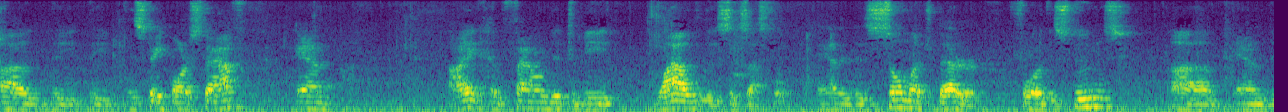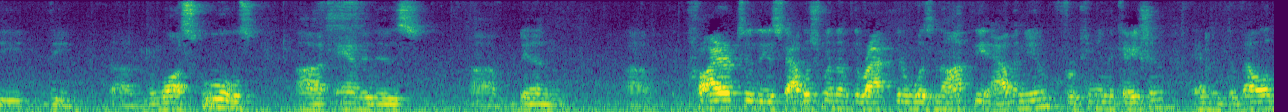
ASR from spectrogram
uh, the, the, the State Bar staff. And I have found it to be wildly successful. And it is so much better for the students uh, and the, the, the law schools. Uh, and it has uh, been, uh, prior to the establishment of the RAC, there was not the avenue for communication and to develop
